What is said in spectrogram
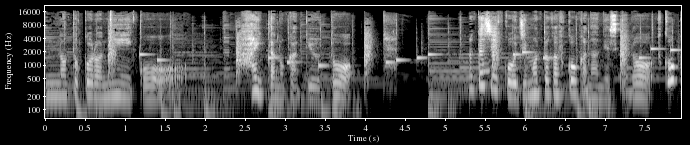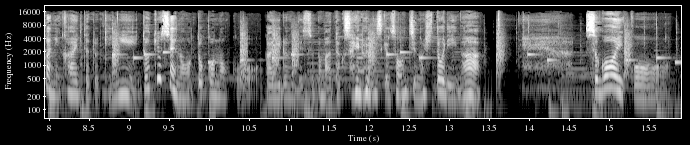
のところにこう入ったのかっていうと私こう地元が福岡なんですけど福岡に帰った時に同級生の男の子がいるんです。がまあたくさんいるんですけどそのうちの一人がすごいこう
